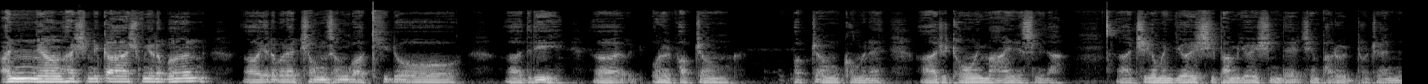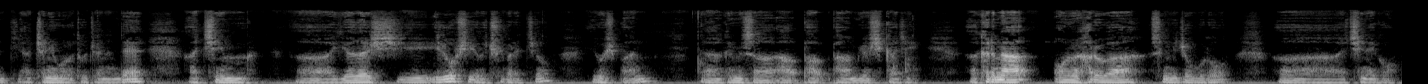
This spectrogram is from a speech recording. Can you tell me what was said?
안녕하십니까, 시민 여러분. 어, 여러분의 정성과 기도들이 어, 오늘 법정 법정 고문에 아주 도움이 많이 됐습니다. 아, 지금은 10시, 밤 10시인데, 지금 바로 도착했는데, 저녁으로 도착했는데, 아침, 어, 8시, 7시에 출발했죠. 7시 반. 어, 그러면서 아, 바- 밤 10시까지. 어, 그러나 오늘 하루가 승리적으로, 어, 지내고,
